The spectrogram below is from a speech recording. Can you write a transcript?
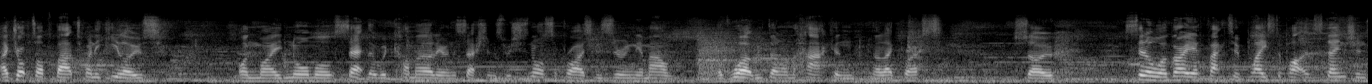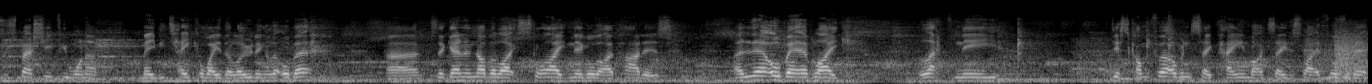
I dropped off about 20 kilos on my normal set that would come earlier in the sessions, which is not a surprise considering the amount of work we've done on the hack and the leg press. So, still a very effective place to put extensions, especially if you want to maybe take away the loading a little bit. Because again, another like slight niggle that I've had is a little bit of like left knee discomfort. I wouldn't say pain, but I'd say just like it feels a bit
